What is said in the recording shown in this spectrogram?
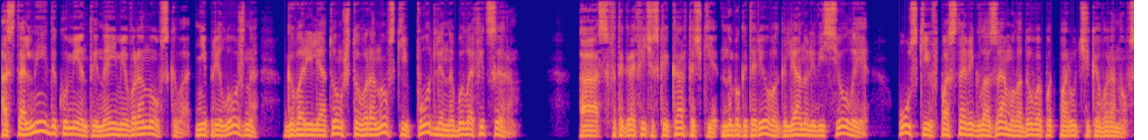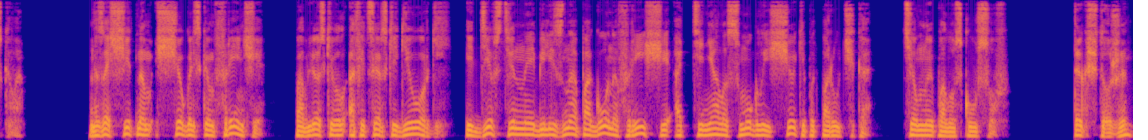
Остальные документы на имя Вороновского непреложно говорили о том, что Вороновский подлинно был офицером, а с фотографической карточки на Богатырева глянули веселые, узкие в поставе глаза молодого подпоручика Вороновского. На защитном щегольском френче поблескивал офицерский Георгий, и девственная белизна погонов резче оттеняла смуглые щеки подпоручика, темную полоску усов. «Так что же?»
